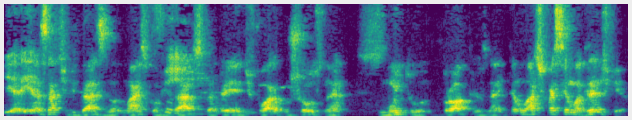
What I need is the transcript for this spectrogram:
E aí as atividades normais, convidados Sim. também de fora, com shows, né? Muito próprios, né? Então acho que vai ser uma grande feira.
